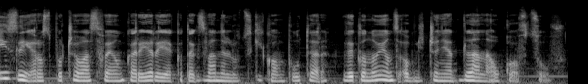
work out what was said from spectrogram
Easley rozpoczęła swoją karierę jako tzw. Tak ludzki komputer, wykonując obliczenia dla naukowców.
